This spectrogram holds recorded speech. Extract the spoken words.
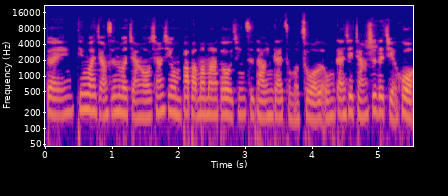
对，听完讲师那么讲哦，我相信我们爸爸妈妈都已经知道应该怎么做了。我们感谢讲师的解惑，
